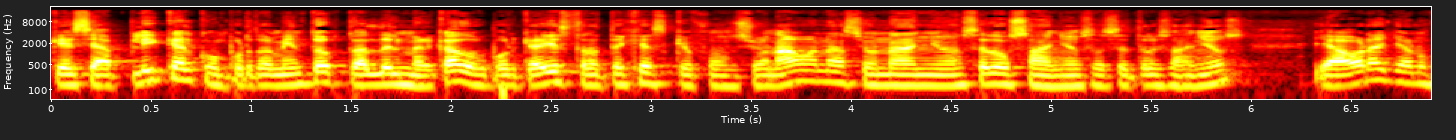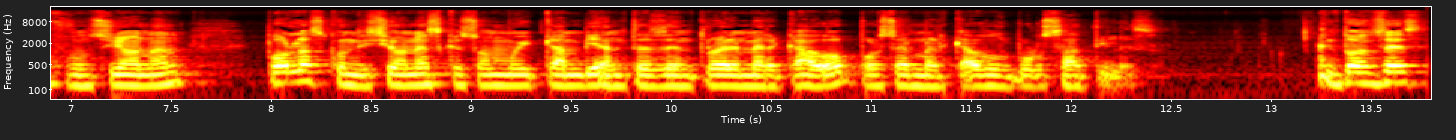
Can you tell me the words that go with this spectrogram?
que se aplique al comportamiento actual del mercado, porque hay estrategias que funcionaban hace un año, hace dos años, hace tres años, y ahora ya no funcionan por las condiciones que son muy cambiantes dentro del mercado, por ser mercados bursátiles. Entonces,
